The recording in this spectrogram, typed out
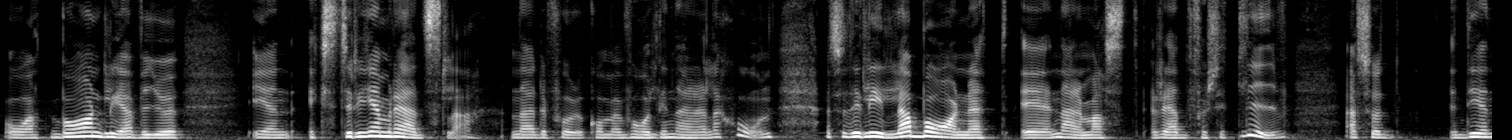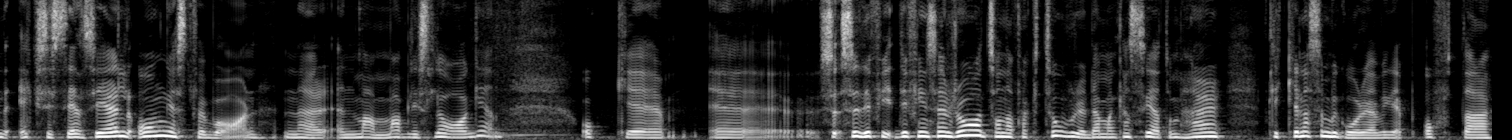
Och att barn lever ju i en extrem rädsla när det förekommer våld i nära relation. Alltså det lilla barnet är närmast rädd för sitt liv. Alltså det är en existentiell ångest för barn när en mamma blir slagen. Och, eh, eh så, så det, det, finns en rad sådana faktorer där man kan se att de här flickorna som begår övergrepp ofta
